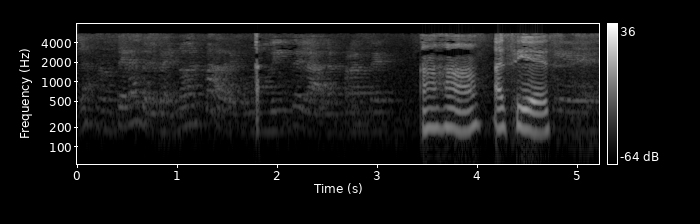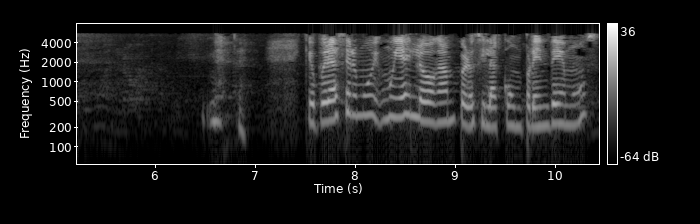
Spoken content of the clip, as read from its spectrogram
las fronteras del reino del Padre, como dice la, la frase. Ajá, así es. que puede ser muy muy eslogan, pero si la comprendemos,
